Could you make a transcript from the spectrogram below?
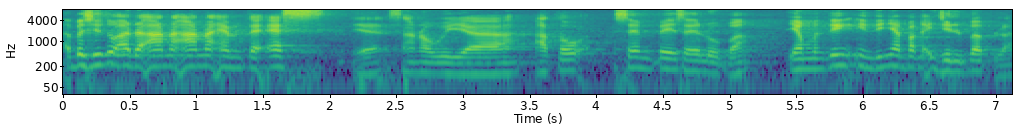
Habis itu ada anak-anak MTS ya, sanawiyah atau SMP saya lupa. Yang penting intinya pakai jilbab lah.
